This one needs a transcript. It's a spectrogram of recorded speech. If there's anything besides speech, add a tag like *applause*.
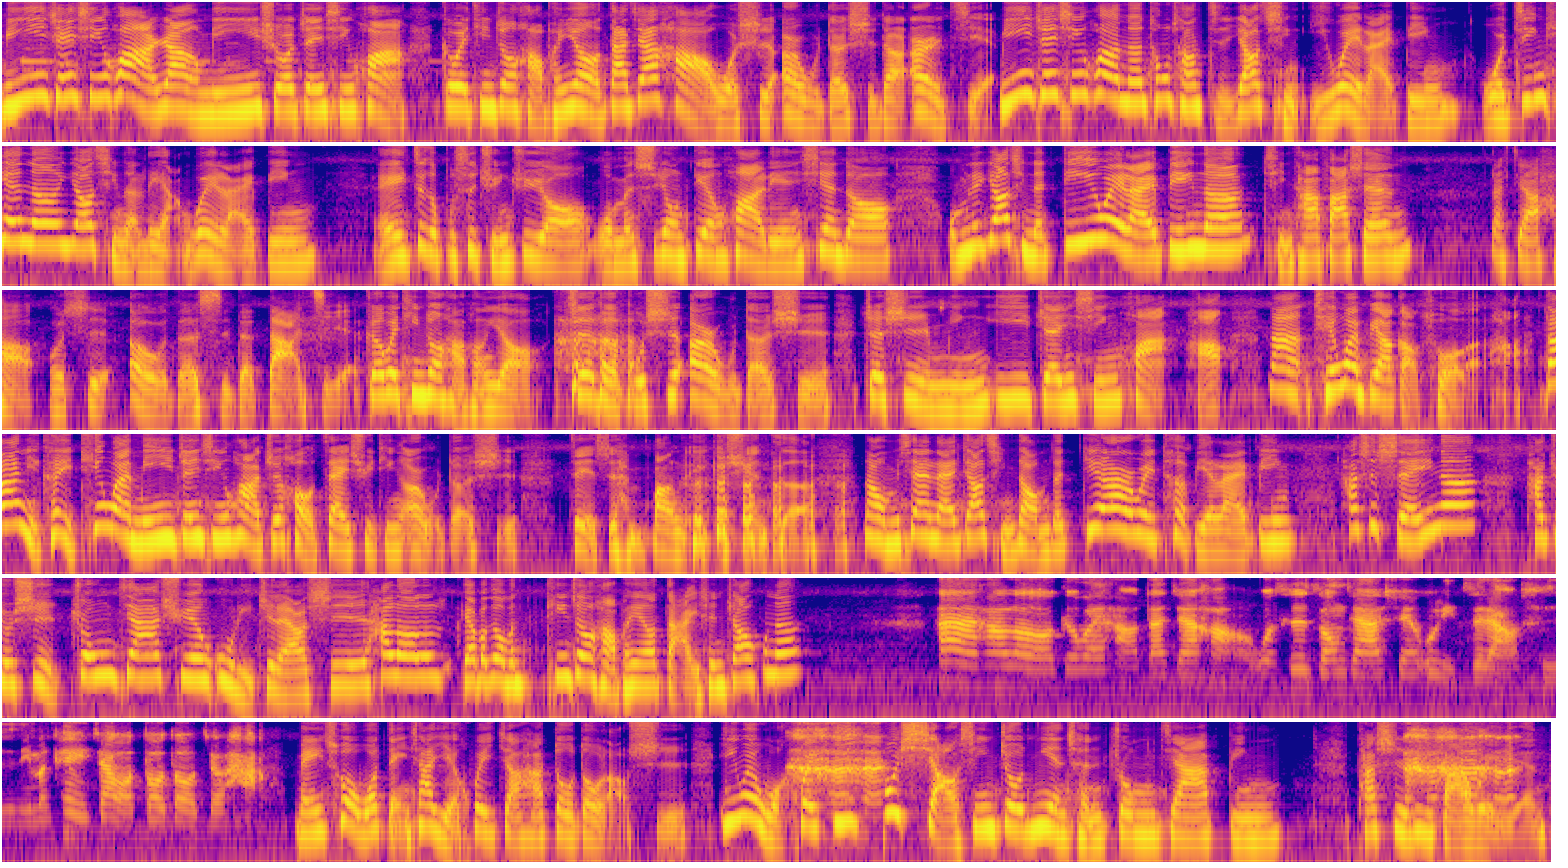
名医真心话，让名医说真心话。各位听众好朋友，大家好，我是二五得十的二姐。名医真心话呢，通常只邀请一位来宾，我今天呢邀请了两位来宾。哎，这个不是群聚哦，我们是用电话连线的哦。我们的邀请的第一位来宾呢，请他发声。大家好，我是二五得十的大姐。各位听众好朋友，这个不是二五得十，这是名医真心话。好，那千万不要搞错了。好，当然你可以听完名医真心话之后再去听二五得十，这也是很棒的一个选择。那我们现在来邀请到我们的第二位特别来宾，他是谁呢？他就是钟嘉轩物理治疗师。Hello，要不要跟我们听众好朋友打一声招呼呢？嗨，Hello，各位好，大家好，我是钟嘉轩物理治疗师，你们可以叫我豆豆就好。没错，我等一下也会叫他豆豆老师，因为我会一不小心就念成钟嘉宾。他是立法委员，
